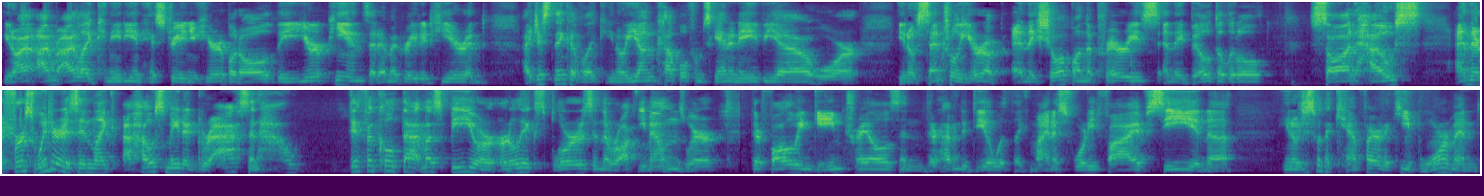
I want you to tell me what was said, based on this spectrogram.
you know, I, I'm, I like Canadian history, and you hear about all the Europeans that emigrated here, and I just think of like you know a young couple from Scandinavia or you know Central Europe, and they show up on the prairies and they build a little sod house, and their first winter is in like a house made of grass, and how difficult that must be or early explorers in the rocky mountains where they're following game trails and they're having to deal with like minus 45 c and uh you know just with a campfire to keep warm and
